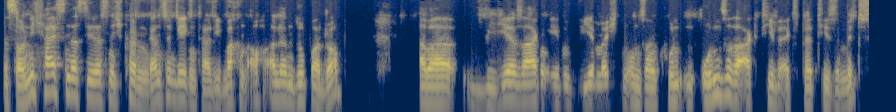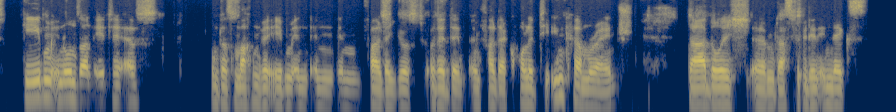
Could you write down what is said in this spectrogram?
Das soll nicht heißen, dass die das nicht können. Ganz im Gegenteil, die machen auch alle einen super Job. Aber wir sagen eben, wir möchten unseren Kunden unsere aktive Expertise mitgeben in unseren ETFs und das machen wir eben in, in, im Fall der Just oder den, im Fall der Quality Income Range dadurch, ähm, dass wir den Index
